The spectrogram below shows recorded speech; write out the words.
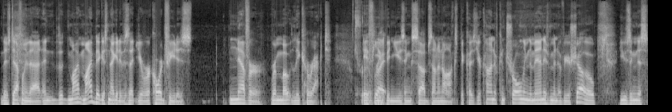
There's definitely that. And the, my my biggest negative is that your record feed is never remotely correct. True. if you've Right. been using subs on an aux because you're kind of controlling the management of your show using this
